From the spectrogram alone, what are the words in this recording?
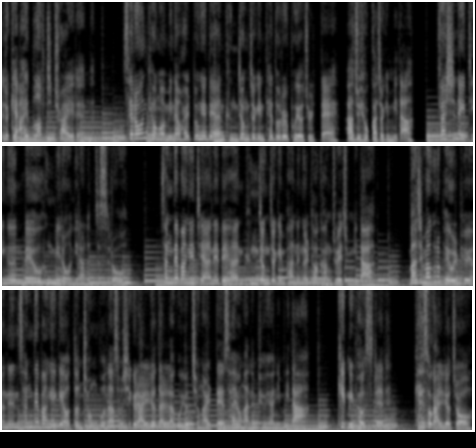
이렇게 I'd love to try it in 새로운 경험이나 활동에 대한 긍정적인 태도를 보여줄 때 아주 효과적입니다. Fascinating은 매우 흥미로운이라는 뜻으로 상대방의 제안에 대한 긍정적인 반응을 더 강조해 줍니다. 마지막으로 배울 표현은 상대방에게 어떤 정보나 소식을 알려달라고 요청할 때 사용하는 표현입니다. Keep me posted. 계속 알려줘.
